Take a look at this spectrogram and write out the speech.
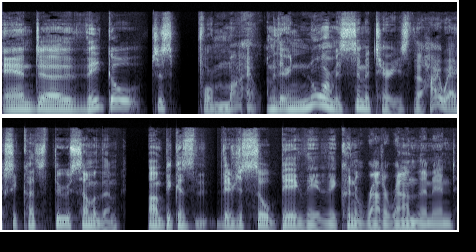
And uh, they go just for miles. I mean, they're enormous cemeteries. The highway actually cuts through some of them. Um, because they're just so big they they couldn't route around them and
